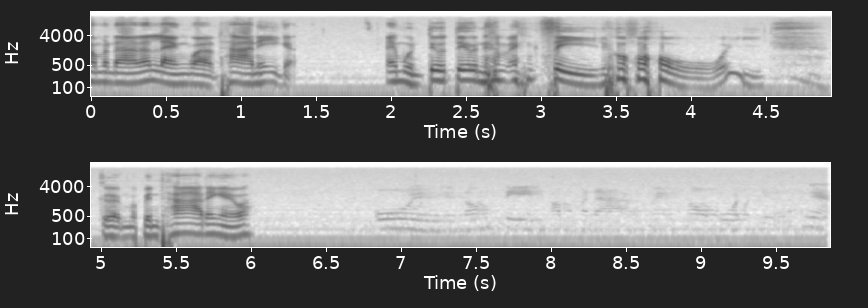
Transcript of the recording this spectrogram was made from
ธรรมดานั้นแรงกว่าท่านี้อีกอะไอหมุนติ้วติ้วๆเนี่ยแม่งสี่โอ้โหยเกิดมาเป็นท่าได้ไงวะ โอ้ยน้องตีธรรมดาแม่งเข้าโคตรเยอะ เนี่ย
